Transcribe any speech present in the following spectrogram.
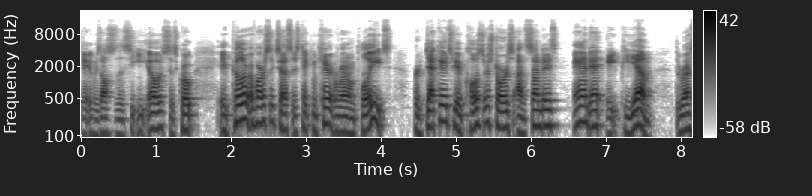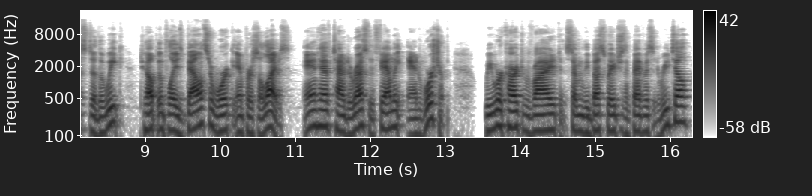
who is also the CEO, says, quote, a pillar of our success is taking care of our employees. For decades, we have closed our stores on Sundays and at 8 p.m. the rest of the week to help employees balance their work and personal lives and have time to rest with family and worship. We work hard to provide some of the best wages and benefits in retail,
